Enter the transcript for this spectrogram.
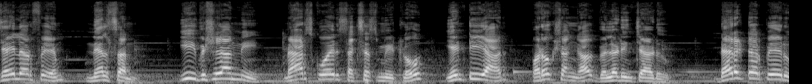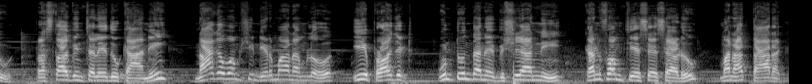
జైలర్ ఫేమ్ నెల్సన్. ఈ విషయాన్ని మ్యాడ్ స్క్వేర్ సక్సెస్ మీట్లో ఎన్టీఆర్ పరోక్షంగా వెల్లడించాడు. డైరెక్టర్ పేరు ప్రస్తావించలేదు కానీ నాగవంశీ నిర్మాణంలో ఈ ప్రాజెక్ట్ ఉంటుందనే విషయాన్ని కన్ఫర్మ్ చేసేశాడు మన తారక్.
